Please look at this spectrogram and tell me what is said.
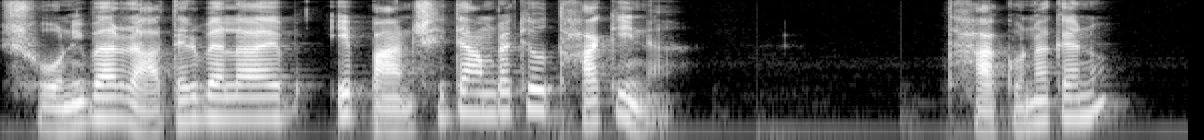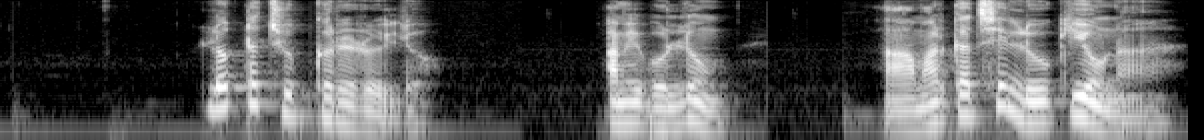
শনিবার রাতের বেলায় এ পানসিতে আমরা কেউ থাকি না। থাকো না কেন? লোকটা চুপ করে রইল। আমি বললুম, আমার কাছে লুকিও না।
